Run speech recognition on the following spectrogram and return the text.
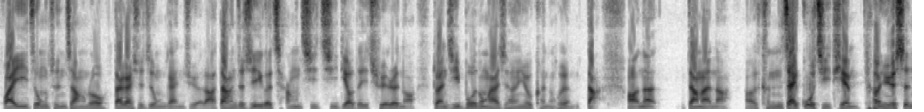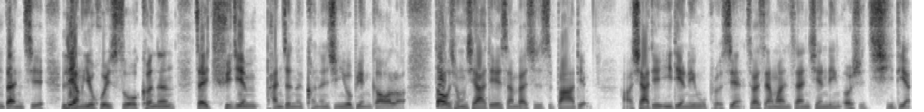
怀疑中成长喽，大概是这种感觉啦。当然，这是一个长期基调的确认哦，短期波动还是很有可能会很大。好，那当然啦，啊，可能再过几天，因为圣诞节量又会缩，可能在区间盘整的可能性又变高了。道琼下跌三百四十八点。啊，下跌一点零五 percent，在三万三千零二十七点。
